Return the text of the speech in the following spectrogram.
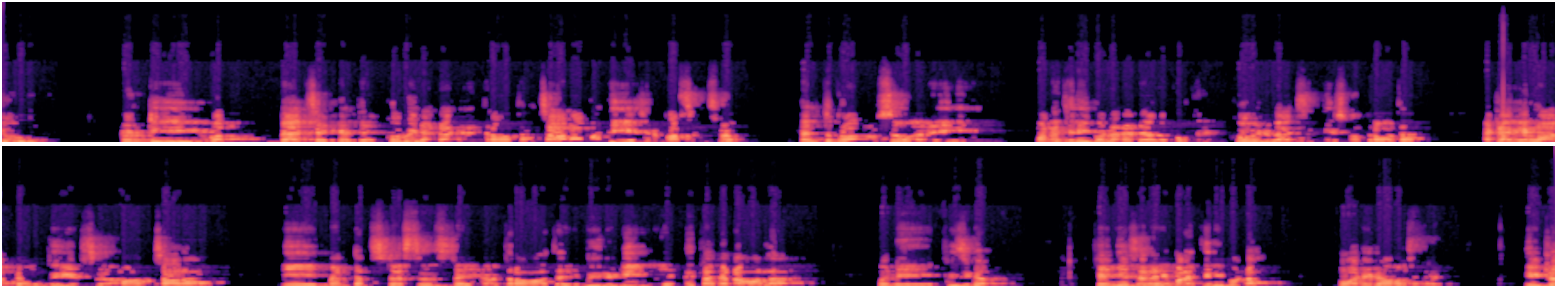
two twenty one back side అయితే కోవిడ్ అటాక్ అయిన తర్వాత చాలా మంది ఏజ్డ్ పర్సన్స్లో హెల్త్ ప్రాబ్లమ్స్ అనేవి మనకు తెలియకుండానే డెవలప్ అవుతున్నాయి. కోవిడ్ వ్యాక్సిన్ తీసుకున్న తర్వాత అట్లాగే లాక్డౌన్ పీరియడ్స్లో మనం చాలా ఈ మెంటల్ స్ట్రెస్ స్ట్రెయిన్ తర్వాత ఇమ్యూనిటీ ఇవన్నీ తగ్గడం వల్ల కొన్ని ఫిజికల్ చేంజెస్ అనేవి మనకు తెలియకుండా బాడీలో వస్తున్నాయి. దీంట్లో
